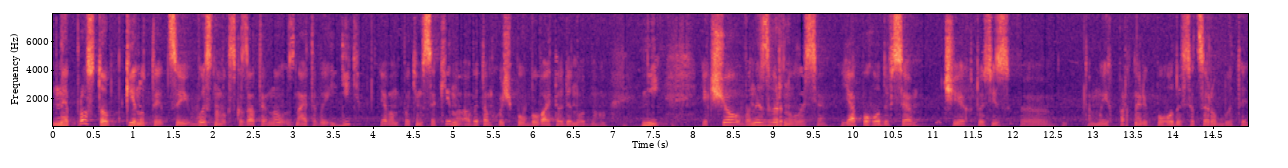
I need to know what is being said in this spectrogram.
Не просто кинути цей висновок, сказати, ну, знаєте, ви ідіть, я вам потім все кину, а ви там хоч повбивайте один одного. Ні. Якщо вони звернулися, я погодився, чи хтось із е, там, моїх партнерів погодився це робити,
